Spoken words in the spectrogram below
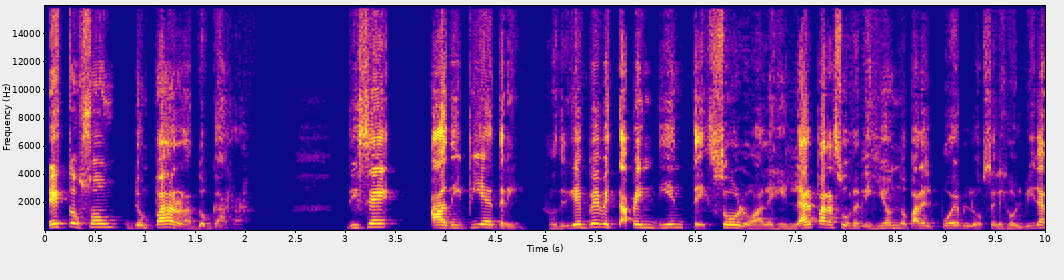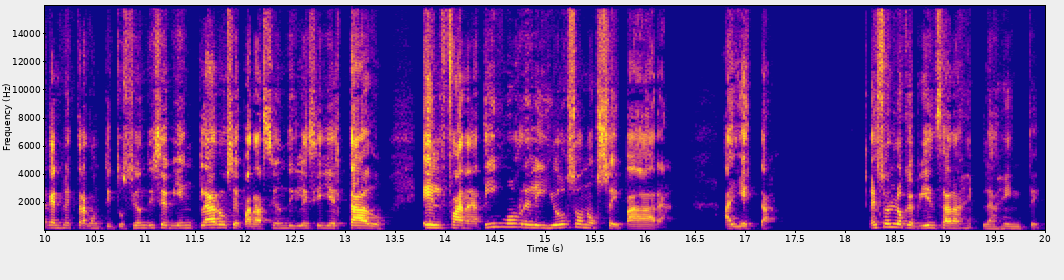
Estos son de un pájaro las dos garras. Dice Adi Pietri, Rodríguez Bebe está pendiente solo a legislar para su religión, no para el pueblo. Se les olvida que en nuestra constitución dice bien claro separación de iglesia y Estado. El fanatismo religioso nos separa. Ahí está. Eso es lo que piensa la, gente.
